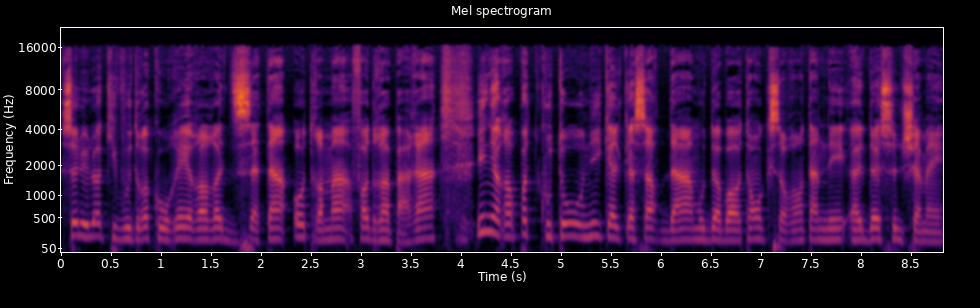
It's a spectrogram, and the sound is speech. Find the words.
Celui-là qui voudra courir aura 17 ans, autrement, faudra un parent. Il n'y aura pas de couteau ni quelque sorte d'armes ou de bâtons qui seront amenés dessus le chemin.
